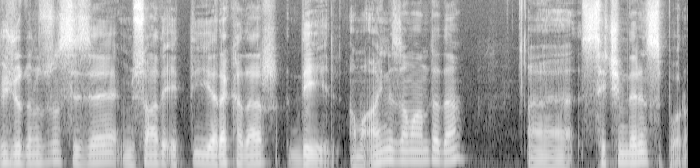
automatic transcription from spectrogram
vücudunuzun size müsaade ettiği yere kadar değil. Ama aynı zamanda da e, seçimlerin sporu.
